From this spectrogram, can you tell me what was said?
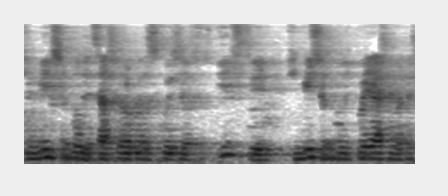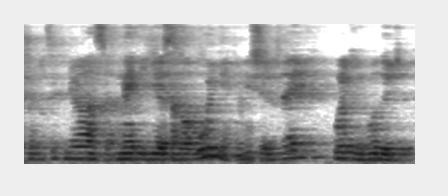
чим більше буде ця широка дискусія в суспільстві, чим більше будуть пояснювати, що в цих нюансах не є самобутні, тим більше людей потім будуть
